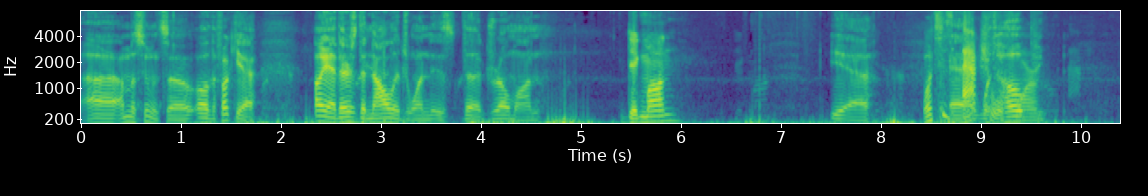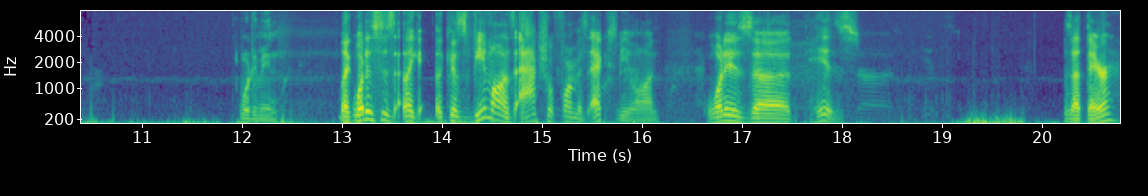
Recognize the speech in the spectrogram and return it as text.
Uh, I'm assuming so. Oh, the fuck yeah. Oh yeah, there's the knowledge one. Is the Drillmon? Digmon. Yeah. What's his And actual hope. form? What do you mean? Like, what is his like? Because Veemon's actual form is X Veemon. What is uh his? Is that there?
